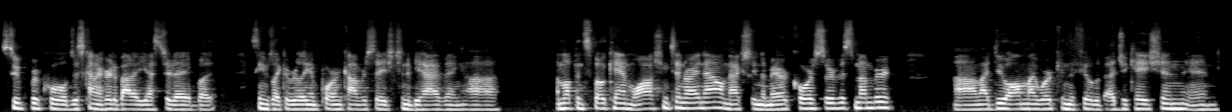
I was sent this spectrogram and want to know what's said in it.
Super cool. Just kind of heard about it yesterday, but seems like a really important conversation to be having. Uh, I'm up in Spokane, Washington right now. I'm actually an AmeriCorps service member. Um, I do all my work in the field of education, and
